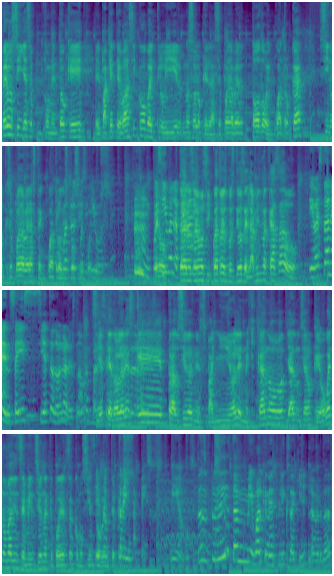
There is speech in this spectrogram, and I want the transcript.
Pero sí, ya se comentó que el paquete básico va a incluir no solo que la- se pueda ver todo en 4K, sino que se pueda ver hasta en cuatro, En cuatro dispositivos. dispositivos. Pues Pero sí, vale la todavía pena. no sabemos si cuatro dispositivos de la misma casa o Y va a estar en 6, 7 dólares, ¿no? Me parece. 7 dólares que traducido en español, en mexicano, ya anunciaron que, o bueno, más bien se menciona que podrían ser como 120 pesos. 130 pesos, digamos. Entonces, pues sí, están igual que Netflix aquí, la verdad.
